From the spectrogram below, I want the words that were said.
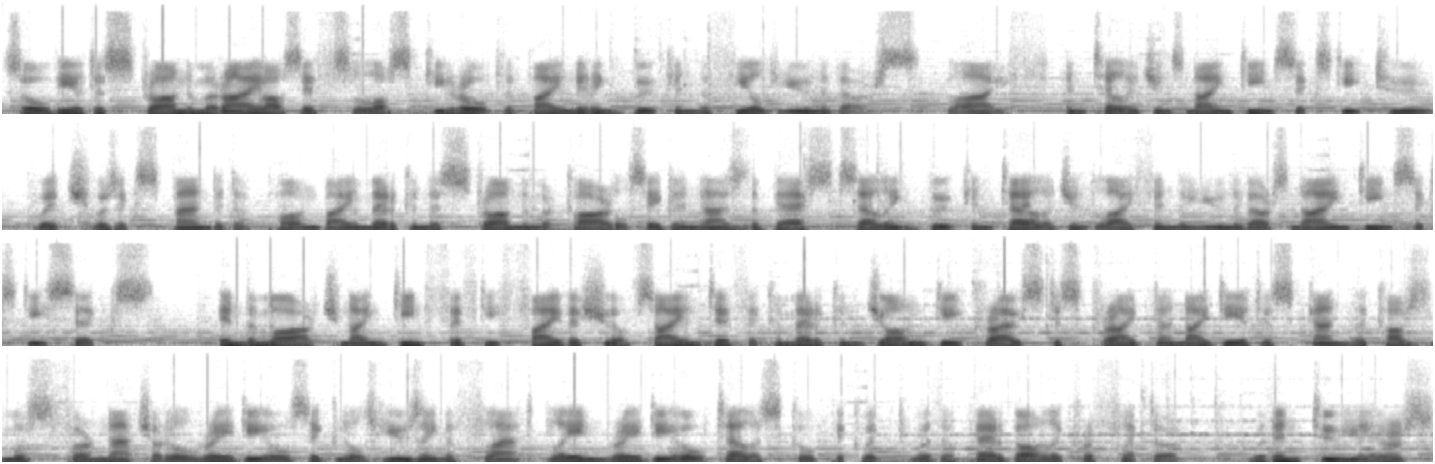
Soviet astronomer Iosif Shklovsky wrote the pioneering book in the field Universe, Life, Intelligence 1962, which was expanded upon by American astronomer Carl Sagan as the best-selling book Intelligent Life in the Universe 1966. In the March 1955 issue of Scientific American John D. Kraus described an idea to scan the cosmos for natural radio signals using a flat-plane radio telescope equipped with a parabolic reflector. Within two years,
